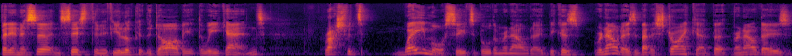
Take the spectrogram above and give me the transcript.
But in a certain system, if you look at the derby at the weekend, Rashford's way more suitable than Ronaldo because Ronaldo's a better striker, but Ronaldo's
